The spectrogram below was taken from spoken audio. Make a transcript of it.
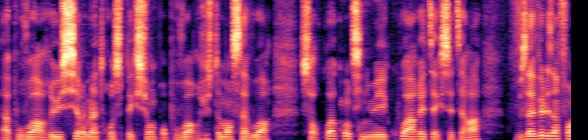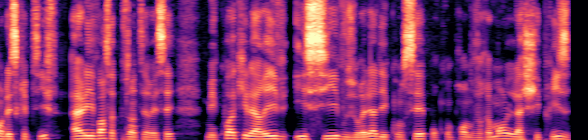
à pouvoir réussir une introspection pour pouvoir justement savoir sur quoi continuer, quoi arrêter, etc. Vous avez les infos en descriptif, allez voir, ça peut vous intéresser. Mais quoi qu'il arrive, ici, vous aurez là des conseils pour comprendre vraiment le lâcher-prise.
